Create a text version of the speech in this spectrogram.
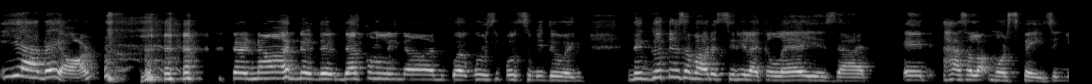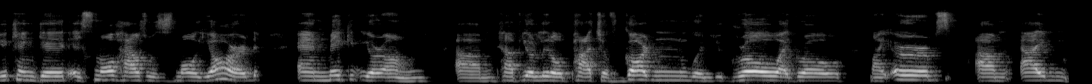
Yeah, they are. they're not, they're definitely not what we're supposed to be doing. The good news about a city like LA is that it has a lot more space. You can get a small house with a small yard and make it your own. Um, have your little patch of garden where you grow. I grow my herbs. Um, I'm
